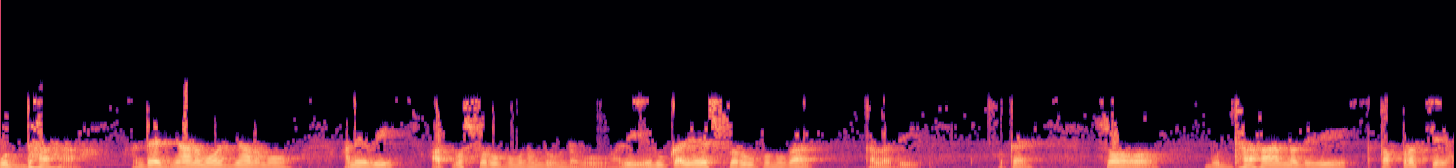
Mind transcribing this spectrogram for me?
బుద్ధ అంటే జ్ఞానము అజ్ఞానము అనేవి ఆత్మస్వరూపమునందు ఉండవు. అది ఎరుకయే స్వరూపముగా కలది. ఓకే? సో బుద్ధ అన్నది తప్రత్యయం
